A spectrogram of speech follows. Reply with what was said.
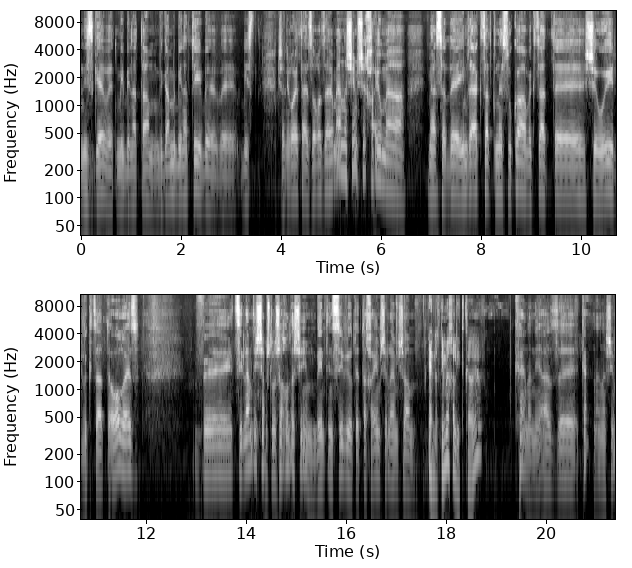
נשגבת מבינתם, וגם מבינתי, ב- ב- כשאני רואה את האזור הזה, אנשים שחיו מה, מהשדה, אם זה היה קצת קנה סוכר וקצת שעועית וקצת אורז, וצילמתי שם שלושה חודשים באינטנסיביות את החיים שלהם שם. הם נותנים לך להתקרב? כן, אני אז, אה, כן, אנשים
